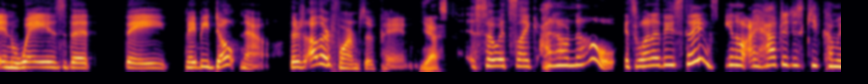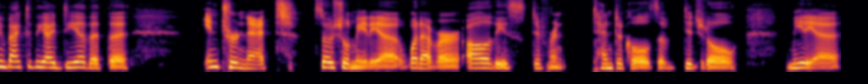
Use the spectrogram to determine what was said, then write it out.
in ways that they maybe don't now. There's other forms of pain. Yes. So it's like, I don't know. It's one of these things. You know, I have to just keep coming back to the idea that the internet, social media, whatever, all of these different tentacles of digital media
